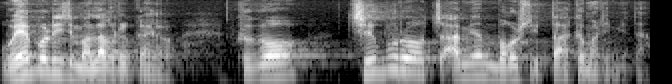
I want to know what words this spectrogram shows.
왜 버리지 말라 그럴까요? 그거 즙으로 짜면 먹을 수 있다 그 말입니다.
